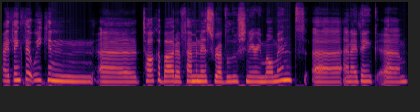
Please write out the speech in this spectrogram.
I think that we can uh, talk about a feminist revolutionary moment, uh, and I think um,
